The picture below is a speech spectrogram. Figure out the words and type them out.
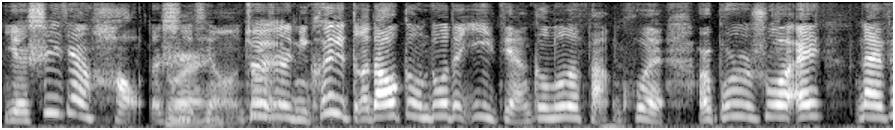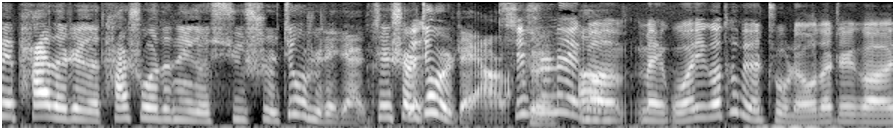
也是一件好的事情。就是你可以得到更多的意见、更多的反馈，而不是说，哎，奈飞拍的这个他说的那个叙事就是这件这事儿就是这样了。其实那个美国一个特别主流的这个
